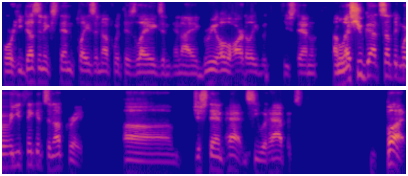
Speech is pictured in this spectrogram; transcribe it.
or he doesn't extend plays enough with his legs. And, and I agree wholeheartedly with you, Stan. Unless you got something where you think it's an upgrade, um, just stand pat and see what happens. But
